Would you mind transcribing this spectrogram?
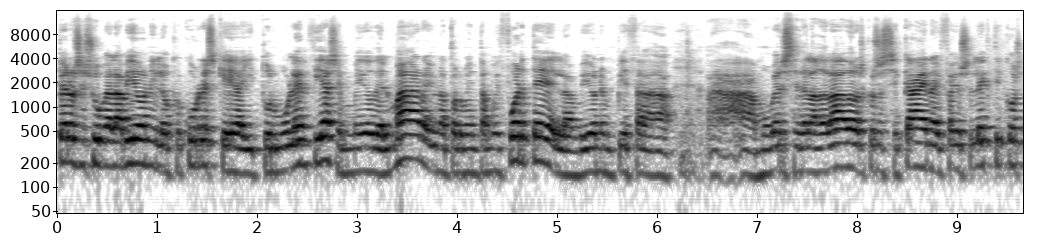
pero se sube al avión y lo que ocurre es que hay turbulencias en medio del mar, hay una tormenta muy fuerte, el avión empieza a, moverse de lado a lado, las cosas se caen, hay fallos eléctricos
